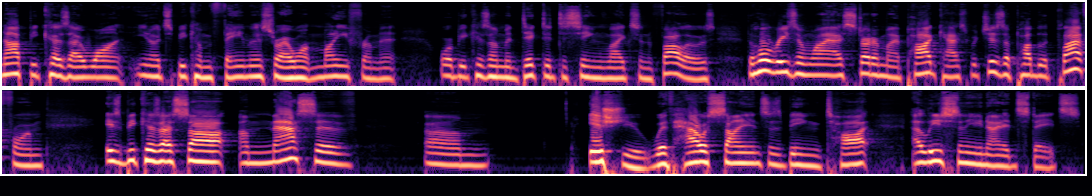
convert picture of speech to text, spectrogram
not because I want, you know, to become famous or I want money from it or because I'm addicted to seeing likes and follows. The whole reason why I started my podcast, which is a public platform, is because I saw a massive um, issue with how science is being taught, at least in the United States.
